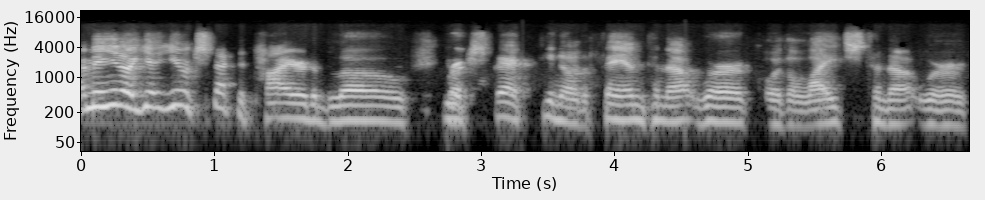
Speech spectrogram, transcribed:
I mean, you know, you, you expect a tire to blow, you Right. expect, you know, the fan to not work or the lights to not work.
